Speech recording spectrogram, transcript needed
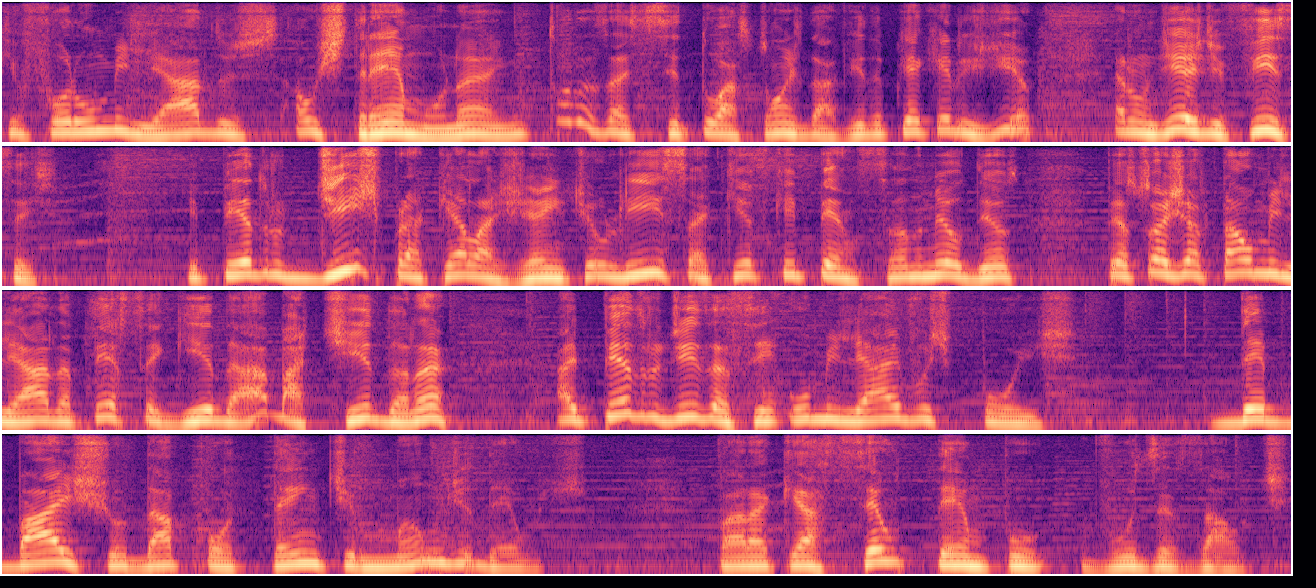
que foram humilhados ao extremo, né? em todas as situações da vida, porque aqueles dias eram dias difíceis. E Pedro diz para aquela gente, eu li isso aqui, eu fiquei pensando, meu Deus, a pessoa já está humilhada, perseguida, abatida, né? Aí Pedro diz assim: humilhai-vos, pois, debaixo da potente mão de Deus, para que a seu tempo vos exalte.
